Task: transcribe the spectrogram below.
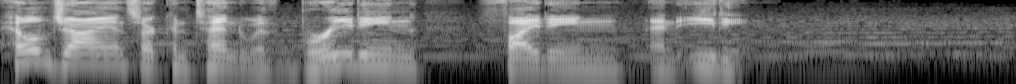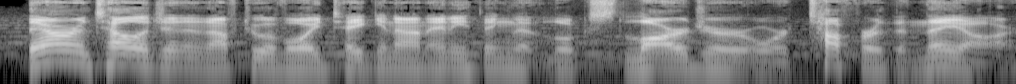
hill giants are content with breeding, fighting, and eating. They are intelligent enough to avoid taking on anything that looks larger or tougher than they are,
